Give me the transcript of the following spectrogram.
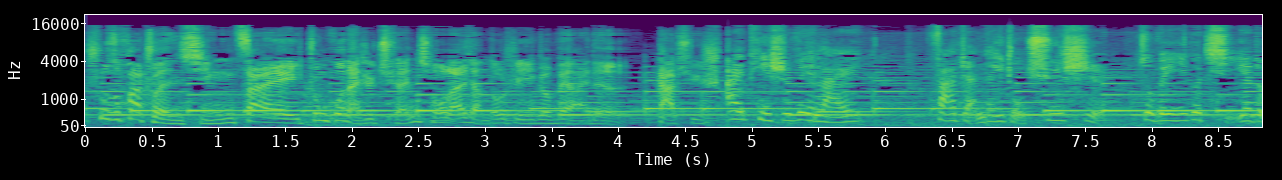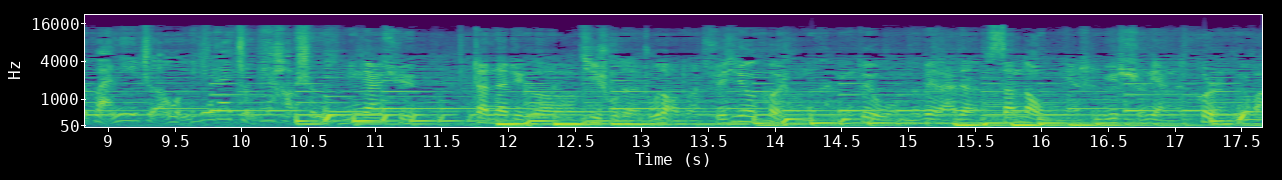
数字化转型在中国乃至全球来讲都是一个未来的大趋势。It 是未来发展的一种趋势作为一个企业的管理者我们应该准备好什么？应该去站在这个技术的主导端学习这个课程肯定对我们的未来的三到五年甚至于十年的个人规划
